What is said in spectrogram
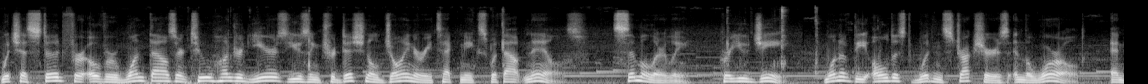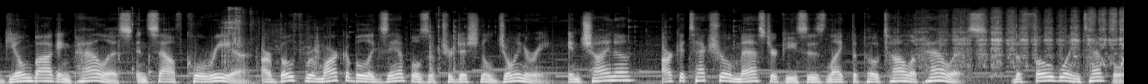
which has stood for over 1,200 years using traditional joinery techniques without nails. Similarly, Ryuji, one of the oldest wooden structures in the world, and Gyeongbokgung Palace in South Korea are both remarkable examples of traditional joinery. In China, architectural masterpieces like the Potala Palace, the Fogong Temple,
